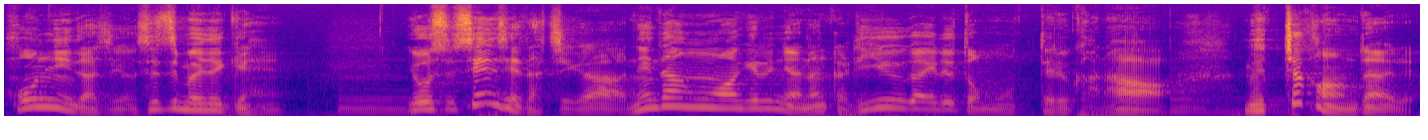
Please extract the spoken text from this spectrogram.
本人たちが説明できへん。要するに先生たちが値段を上げるには何か理由がいると思ってるから、めっちゃ簡単やで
